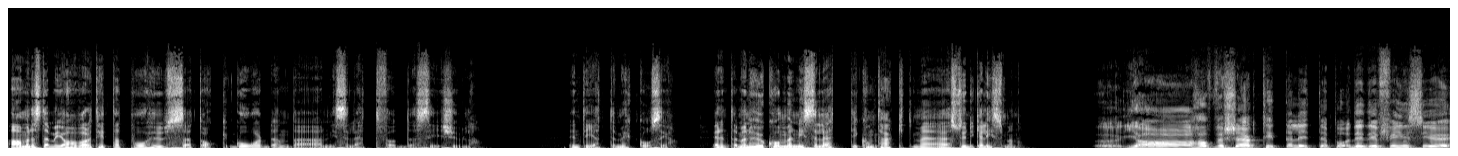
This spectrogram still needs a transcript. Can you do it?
Ja, men det stämmer. Jag har varit och tittat på huset och gården där Nisse Lätt föddes i Kjula. Det är inte jättemycket att se. Är det inte? Men hur kommer Nisse Lätt i kontakt med syndikalismen? Jag har försökt titta lite på, det, det finns ju,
